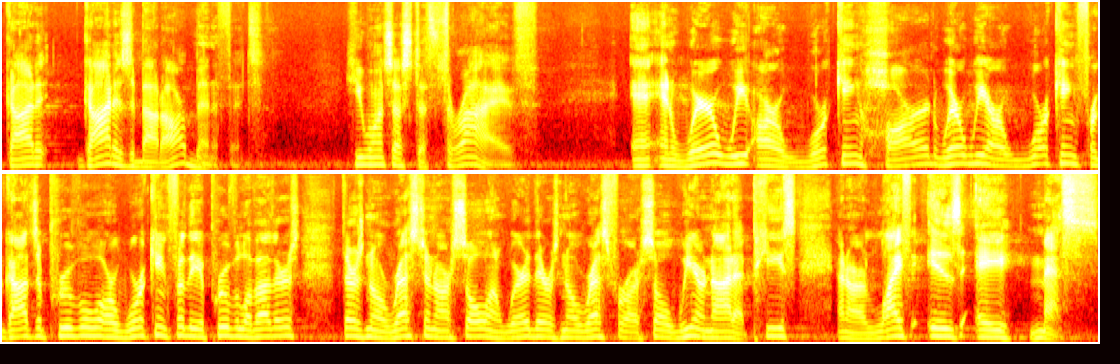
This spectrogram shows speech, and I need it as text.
God, God is about our benefit. He wants us to thrive and, and where we are working hard, where we are working for God's approval or working for the approval of others, there's no rest in our soul. And where there's no rest for our soul, we are not at peace, and our life is a mess.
